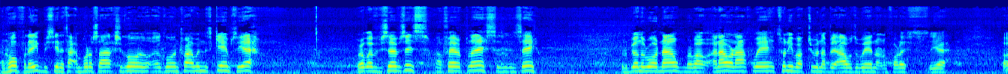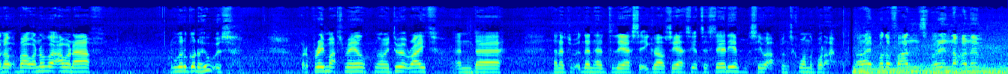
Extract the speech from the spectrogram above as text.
And hopefully, we see an attacking Boro side actually go uh, go and try and win this game. So yeah, we're at Wetherby Services, our favourite place, as you can see. We'll be on the road now. We're about an hour and a half away. It's only about two and a bit hours away, not in Forest. So yeah, about another hour and a half. We're to go to Hooters for a pre-match meal. When we do it right, and uh, then to, then head to the uh, City Ground. So yeah, let's get to the stadium and see what happens. Come on, the Boro. All right, Boro fans, we're in Nottingham.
